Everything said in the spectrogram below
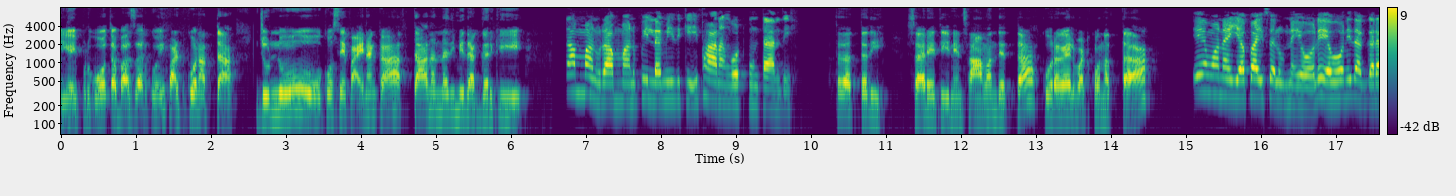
ఇక ఇప్పుడు పోతా బజార్కు పోయి పట్టుకొని వస్తా జున్ను కోసేపు అయినాక అత్తానన్నది మీ దగ్గరికి. రమ్మను రమ్మను. పిల్ల మీదికి పానం కొట్టుకుంటాంది. అత్తది అత్తది. సరే తీ నేను సామాన్ తెత్తా కూరగాయలు పట్టుకొని వస్తా ఏమోనయ్యా పైసలు ఉన్నాయో లేవో నీ దగ్గర?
